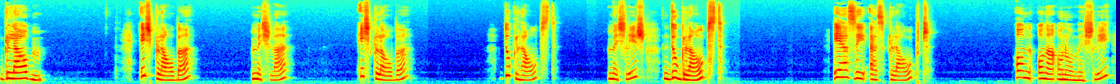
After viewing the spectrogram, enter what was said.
Glauben. Ich glaube. Myślę. Ich glaube. Du glaubst. Myślisz. Du glaubst. Er, sie, es glaubt. On, ona, ono myśli.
